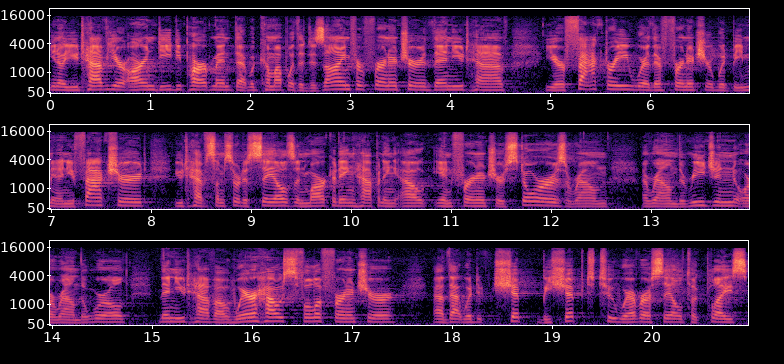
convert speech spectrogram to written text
you know, you'd have your R&D department that would come up with a design for furniture. Then you'd have your factory where the furniture would be manufactured. You'd have some sort of sales and marketing happening out in furniture stores around, around the region or around the world. Then you'd have a warehouse full of furniture uh, that would ship, be shipped to wherever a sale took place,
